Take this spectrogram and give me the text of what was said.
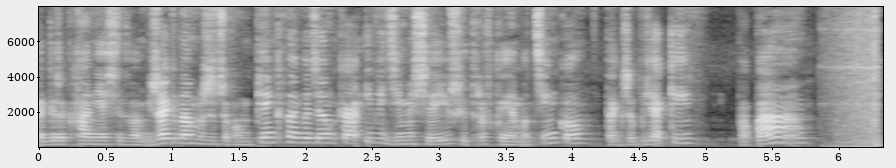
Także kochani, ja się z Wami żegnam, życzę Wam pięknego dzionka i widzimy się już jutro w kolejnym odcinku. Także buziaki, Bye-bye.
